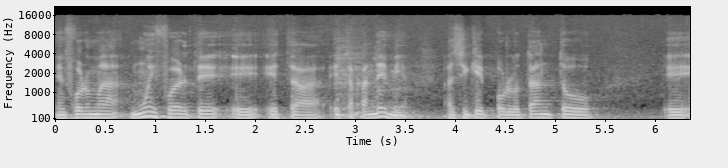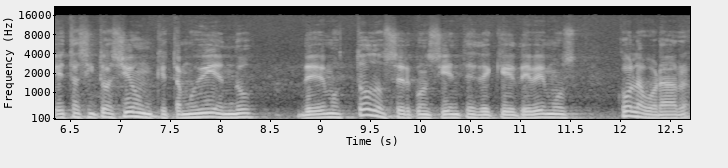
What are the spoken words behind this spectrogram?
en forma muy fuerte eh, esta, esta pandemia. Así que, por lo tanto, eh, esta situación que estamos viviendo, debemos todos ser conscientes de que debemos colaborar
